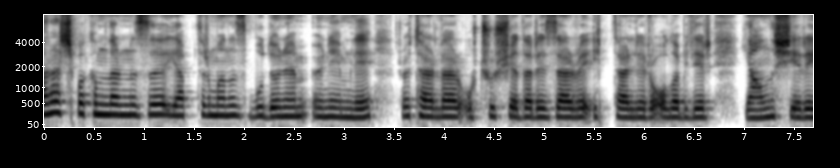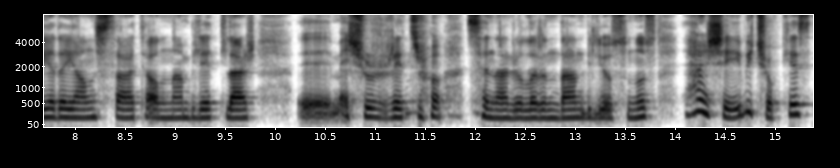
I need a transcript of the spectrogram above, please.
Araç bakımlarınızı yaptırmanız bu dönem önemli. Röterler, uçuş ya da rezerve iptalleri olabilir. Yanlış yere ya da yanlış saate alınan biletler, e, meşhur retro senaryolarından biliyorsunuz. Her şeyi birçok kez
